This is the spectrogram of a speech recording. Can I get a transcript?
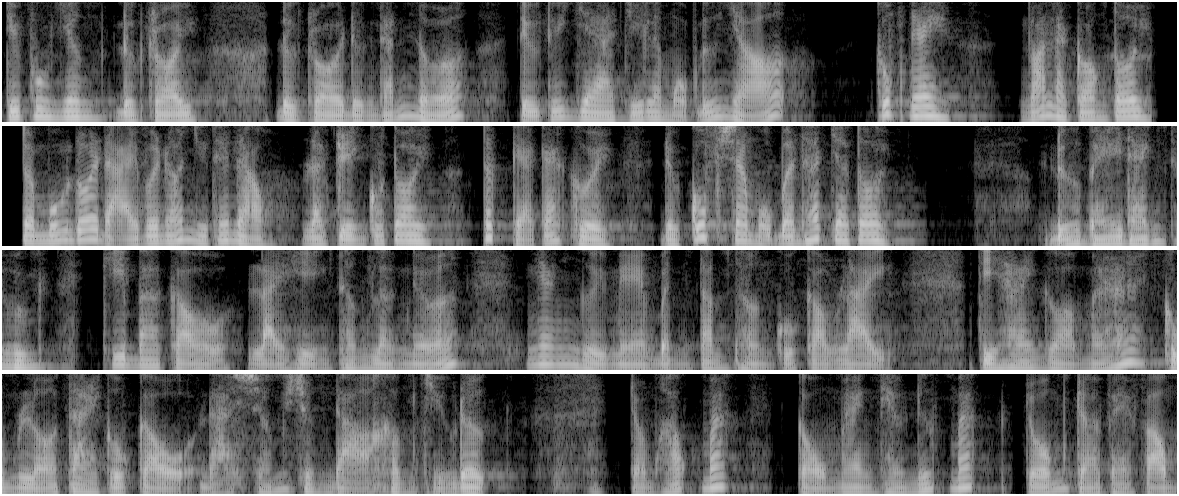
Tiểu phu nhân, được rồi, được rồi đừng đánh nữa, tiểu thúy gia chỉ là một đứa nhỏ. Cút ngay, nó là con tôi, tôi muốn đối đại với nó như thế nào là chuyện của tôi, tất cả các người đều cút sang một bên hết cho tôi. Đứa bé đáng thương khi ba cậu lại hiện thân lần nữa, ngăn người mẹ bệnh tâm thần của cậu lại, thì hai gò má cùng lỗ tai của cậu đã sớm sưng đỏ không chịu được. Trong hốc mắt, cậu mang theo nước mắt trốn trở về phòng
